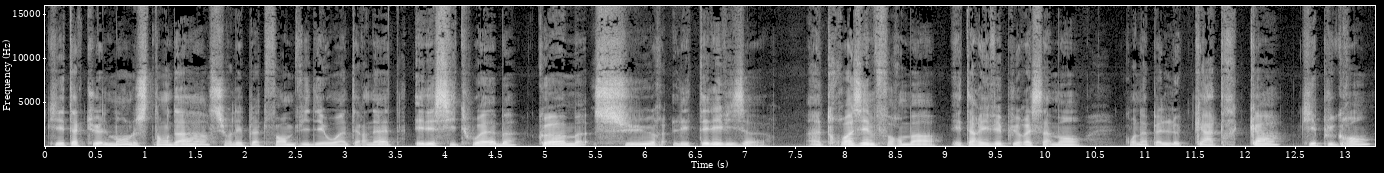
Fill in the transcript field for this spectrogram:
qui est actuellement le standard sur les plateformes vidéo Internet et les sites web, comme sur les téléviseurs. Un troisième format est arrivé plus récemment, qu'on appelle le 4K, qui est plus grand,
